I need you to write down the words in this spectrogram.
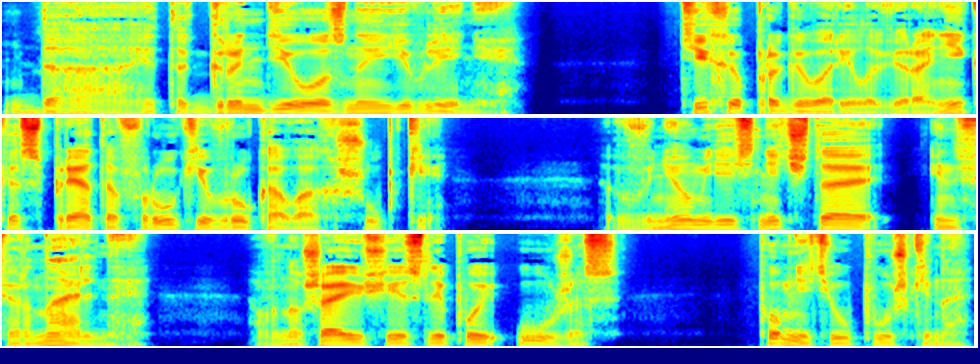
Да, это грандиозное явление. Тихо проговорила Вероника, спрятав руки в рукавах шубки. В нем есть нечто инфернальное, внушающее слепой ужас — Помните у Пушкина?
